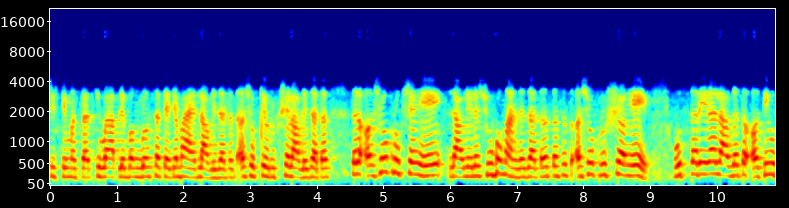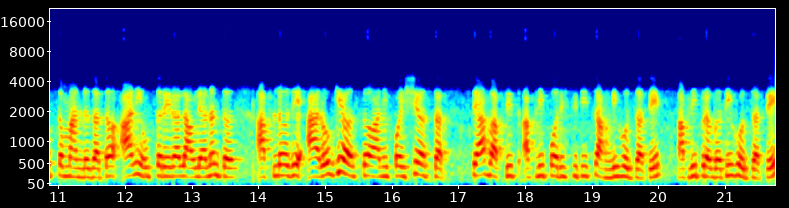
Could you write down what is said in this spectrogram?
सिस्टीम असतात किंवा आपले बंगलो असतात त्याच्या बाहेर लावले जातात अशोकचे वृक्ष लावले जातात. तर अशोक वृक्ष हे लावलेलं शुभ मानलं जातं. तसंच अशोक वृक्ष हे उत्तरेला लावलं तर अतिउत्तम मानलं जातं. आणि उत्तरेला लावल्यानंतर आपलं जे आरोग्य असतं आणि पैसे असतात त्या बाबतीत आपली परिस्थिती चांगली होत जाते आपली प्रगती होत जाते.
